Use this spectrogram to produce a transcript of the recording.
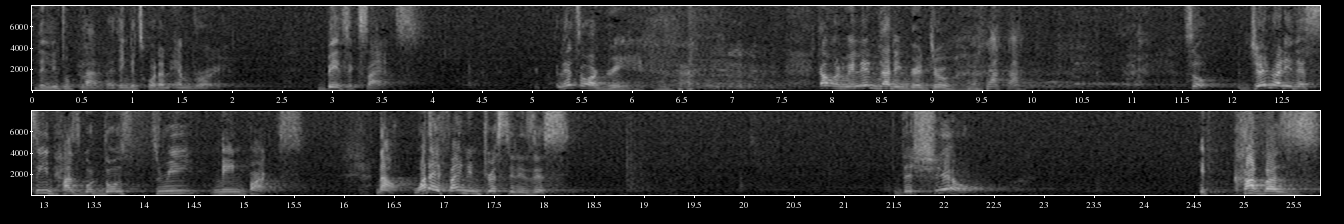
the little plant. I think it's called an embryo. Basic science. Let's all agree. Come on, we learned that in grade two. so, generally, the seed has got those three main parts. Now, what I find interesting is this the shell, it covers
